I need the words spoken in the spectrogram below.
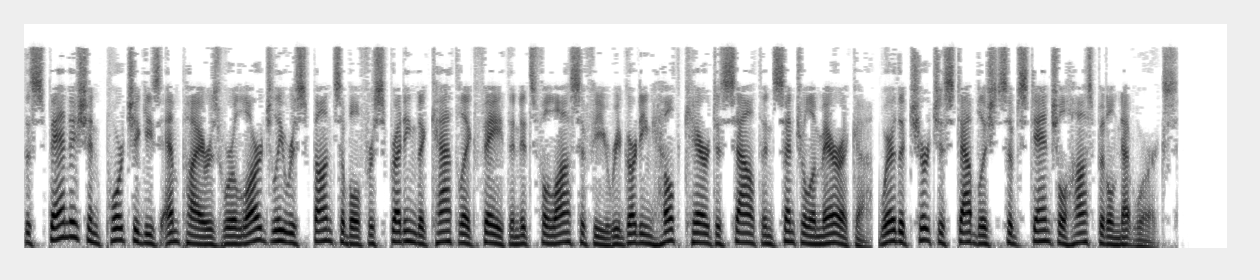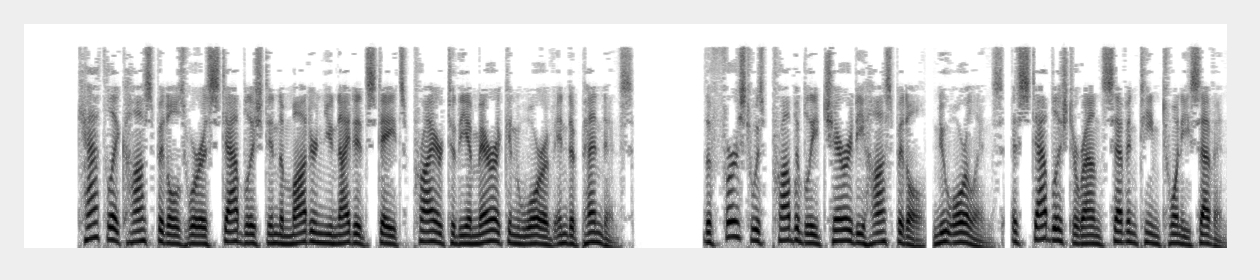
the Spanish and Portuguese empires were largely responsible for spreading the Catholic faith and its philosophy regarding health care to South and Central America, where the Church established substantial hospital networks. Catholic hospitals were established in the modern United States prior to the American War of Independence. The first was probably Charity Hospital, New Orleans, established around 1727.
